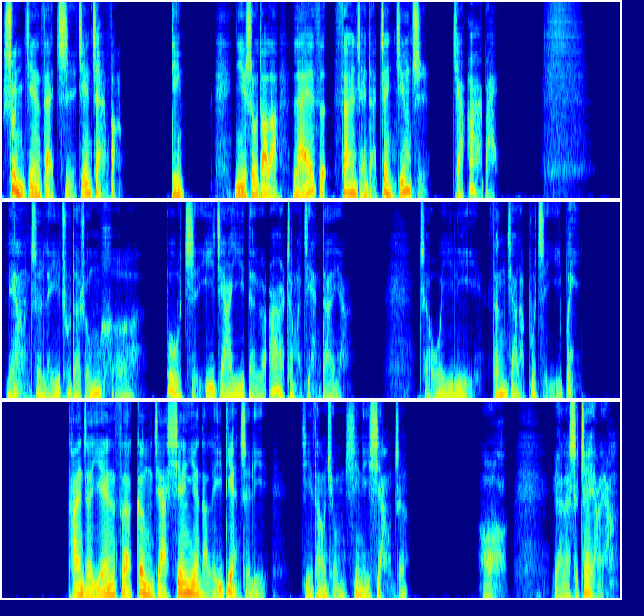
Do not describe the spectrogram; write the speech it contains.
瞬间在指尖绽放。丁，你收到了来自三人的震惊值，加二百。两只雷珠的融合，不止一加一等于二这么简单呀！这威力增加了不止一倍。看着颜色更加鲜艳的雷电之力，姬苍穹心里想着：“哦。”原来是这样呀，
